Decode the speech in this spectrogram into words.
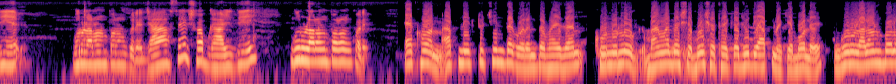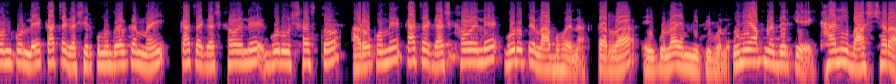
দিয়ে গরু লালন পালন করে। যা আছে সব ঘাস দিয়েই গরু লালন পালন করে। এখন আপনি একটু চিন্তা করেন তো ভাইজান, কোন লোক বাংলাদেশে বসে থেকে যদি আপনাকে বলে, গরু লালন পালন করলে কাঁচা ঘাসের কোনো দরকার নাই, কাঁচা ঘাস খাওয়াইলে গরুর স্বাস্থ্য আরও কমে, কাঁচা ঘাস খাওয়াইলে গরুতে লাভ হয় না। তারা এগুলা এমনিতে বলে। উনি আপনাদেরকে খালি বাস ছাড়া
